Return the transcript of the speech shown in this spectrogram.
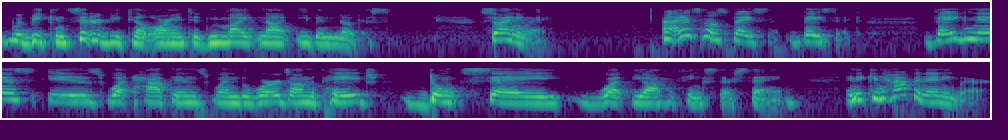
would be considered detail oriented might not even notice. So, anyway, at its most basic, basic, vagueness is what happens when the words on the page don't say what the author thinks they're saying. And it can happen anywhere.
